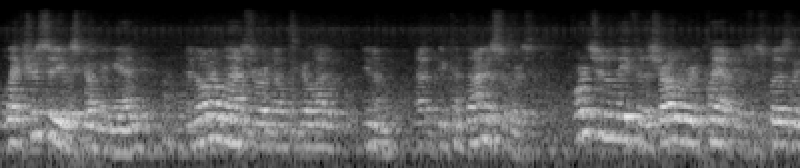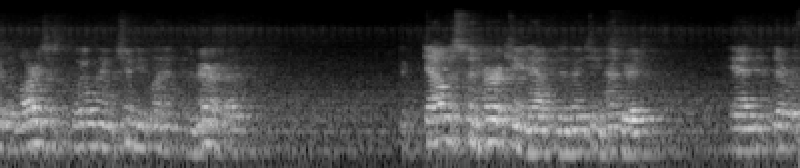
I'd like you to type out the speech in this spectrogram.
Electricity was coming in, and oil lamps were about to go out, of, you know, out become dinosaurs. Fortunately for the Charleroi plant, which was supposedly the largest oil lamp chimney plant in America, the Galveston hurricane happened in 1900, and there were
